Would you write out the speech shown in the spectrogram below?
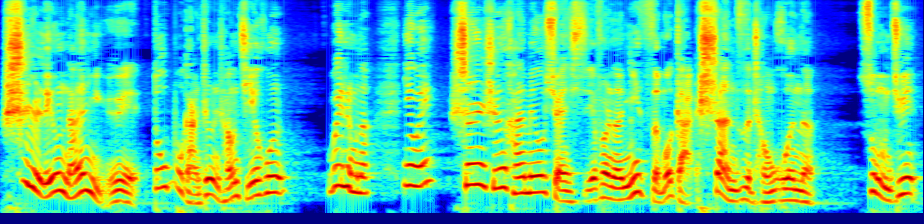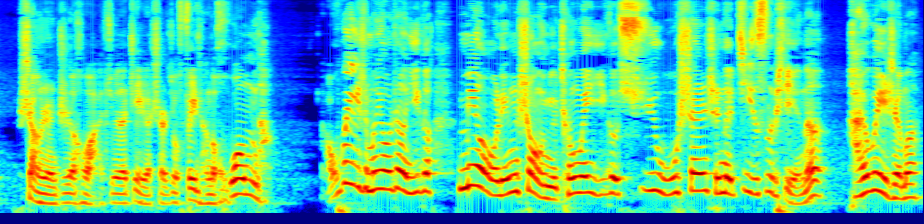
适龄男女都不敢正常结婚，为什么呢？因为山神还没有选媳妇呢，你怎么敢擅自成婚呢？宋军上任之后啊，觉得这个事儿就非常的荒唐啊！为什么要让一个妙龄少女成为一个虚无山神的祭祀品呢？还为什么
